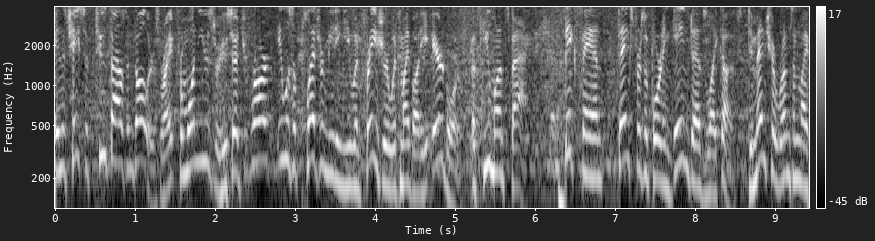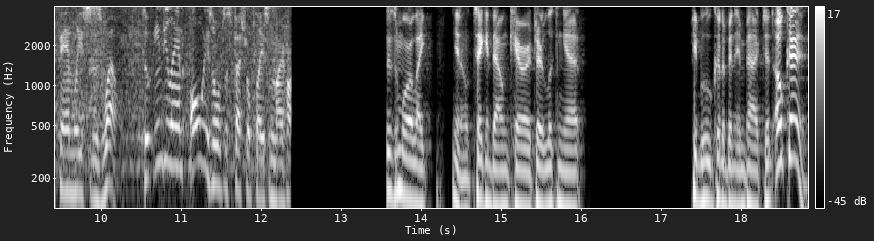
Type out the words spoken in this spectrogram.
in the chase of $2,000, right? From one user who said, Jirard, it was a pleasure meeting you and Frasier with my buddy Airdorf a few months back. Big fan. Thanks for supporting game devs like us. Dementia runs in my family as well. So Indieland always holds a special place in my heart. This is more like, you know, taking down character, looking at people who could have been impacted. Okay.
